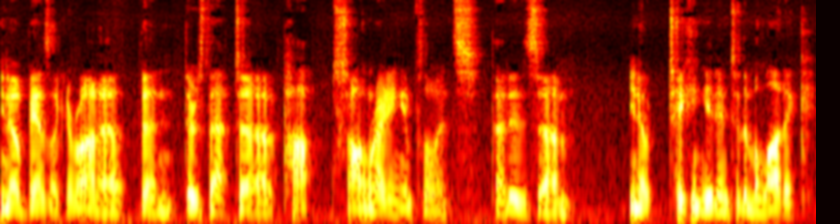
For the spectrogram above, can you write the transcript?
you know, bands like Nirvana, then there's that uh, pop songwriting influence that is, um, you know, taking it into the melodic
